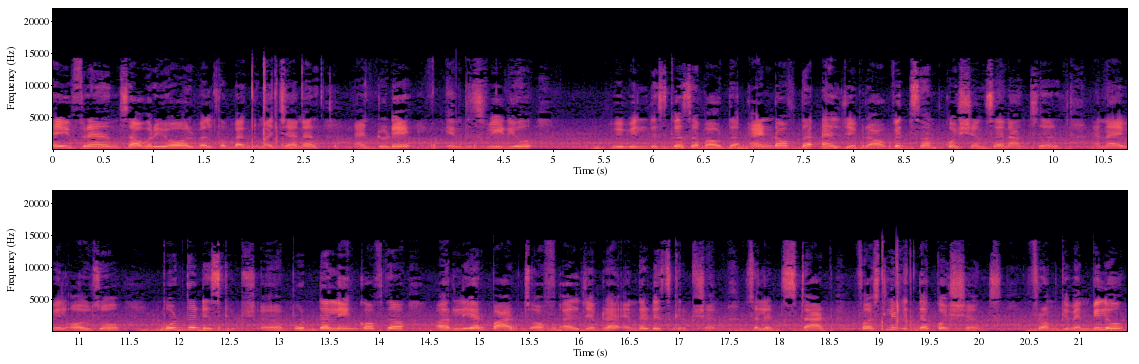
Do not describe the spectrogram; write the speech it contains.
hey friends how are you all? Welcome back to my channel. And today in this video we will discuss about the end of the algebra with some questions and answers and i will also put the description uh, put the link of the earlier parts of algebra in the description. So let's start firstly with the questions. From given below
